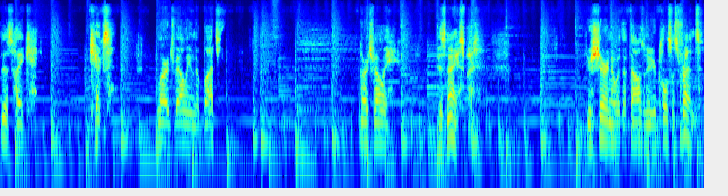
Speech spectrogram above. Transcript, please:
This hike kicks Larch Valley in the butt. Larch Valley is nice, but you're sharing it with a thousand of your closest friends.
